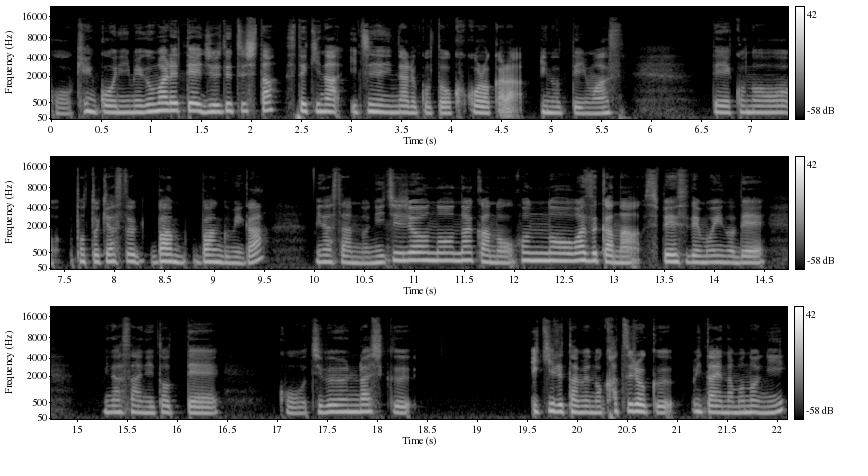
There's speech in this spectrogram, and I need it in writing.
こう健康に恵まれて充実した素敵な一年になることを心から祈っています。でこのポッドキャスト番組が皆さんの日常の中のほんのわずかなスペースでもいいので皆さんにとってこう自分らしく生きるための活力みたいなものに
